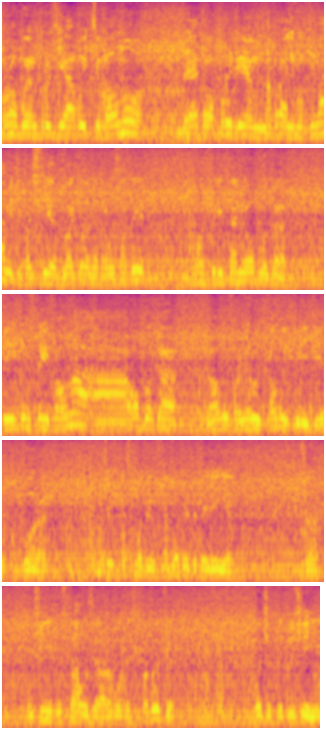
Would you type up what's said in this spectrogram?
Пробуем, друзья, выйти в волну. Для этого прыгаем. Набрали мы в динамике почти 2 километра высоты. Вот перед нами облако. Перед ним стоит волна, а облако волну формирует холмы впереди, горы. Ну, сейчас посмотрим, сработает это или нет. Что, ученик устал уже работать в потоке, хочет приключений.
